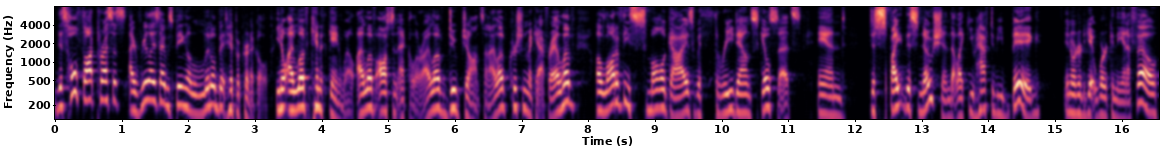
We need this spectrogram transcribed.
this whole thought process, I realized I was being a little bit hypocritical. You know, I love Kenneth Gainwell. I love Austin Ekeler. I love Duke Johnson. I love Christian McCaffrey. I love a lot of these small guys with three down skill sets. And despite this notion that, like, you have to be big in order to get work in the NFL,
